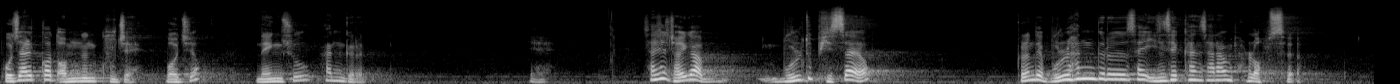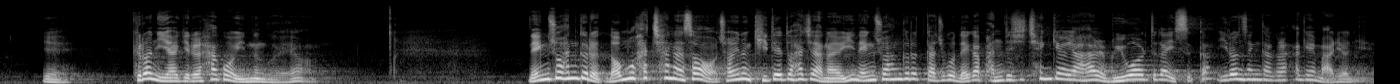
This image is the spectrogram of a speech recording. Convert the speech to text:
보잘 것 없는 구제, 뭐죠? 냉수 한 그릇. 예. 사실 저희가 물도 비싸요. 그런데 물 한 그릇에 인색한 사람은 별로 없어요. 예. 그런 이야기를 하고 있는 거예요. 냉수 한 그릇 너무 하찮아서 저희는 기대도 하지 않아요. 이 냉수 한 그릇 가지고 내가 반드시 챙겨야 할 리워드가 있을까? 이런 생각을 하게 마련이에요.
